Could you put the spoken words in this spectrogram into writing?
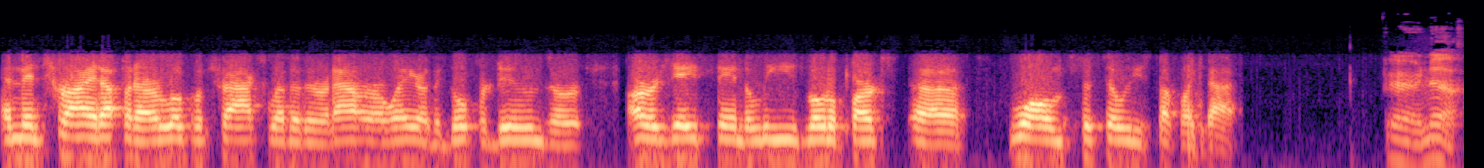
and then try it up at our local tracks, whether they're an hour away or the Gopher Dunes or RJ, Sand Del Lee's, Moto Parks, uh, Walton's facilities, stuff like that. Fair enough.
